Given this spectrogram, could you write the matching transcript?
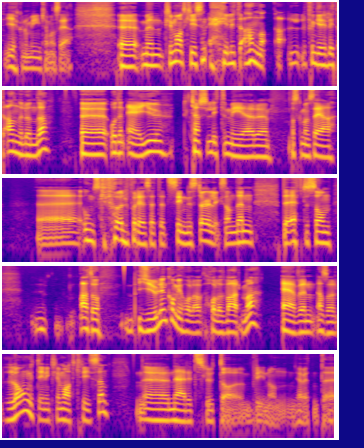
i ekonomin kan man säga. Eh, men klimatkrisen är lite fungerar lite annorlunda. Eh, och den är ju kanske lite mer, eh, vad ska man säga, eh, ondskefull på det sättet, sinister liksom. Den, det, eftersom alltså, julen kommer ju hålla, hållas varma även alltså, långt in i klimatkrisen eh, när det till slut då blir någon, jag vet inte,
